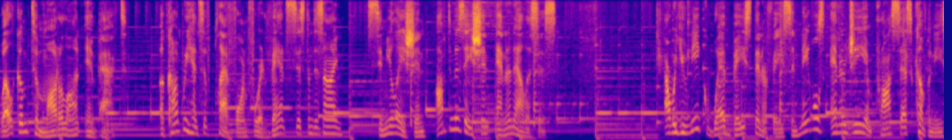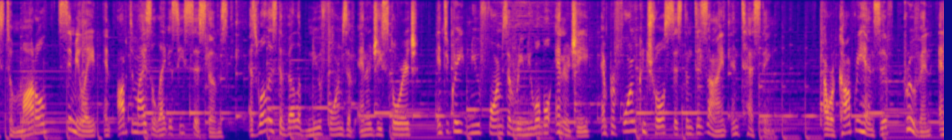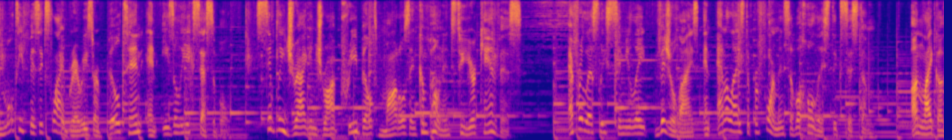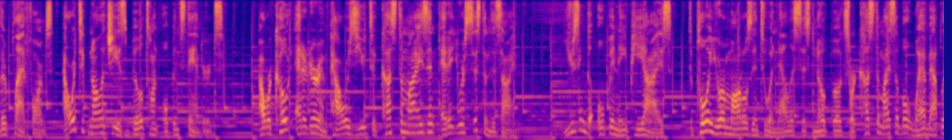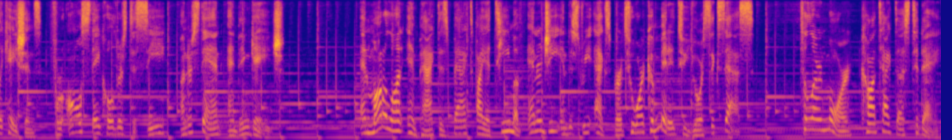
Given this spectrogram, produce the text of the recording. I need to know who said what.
Speaker 1: Welcome to Modelon Impact, a comprehensive platform for advanced system design, simulation, optimization, and analysis. Our unique web-based interface enables energy and process companies to model, simulate, and optimize legacy systems, as well as develop new forms of energy storage, integrate new forms of renewable energy, and perform control system design and testing. Our comprehensive, proven, and multi-physics libraries are built-in and easily accessible. Simply drag and drop pre-built models and components to your canvas effortlessly simulate, visualize, and analyze the performance of a holistic system. Unlike other platforms, our technology is built on open standards. Our code editor empowers you to customize and edit your system design. Using the open APIs, deploy your models into analysis notebooks or customizable web applications for all stakeholders to see, understand, and engage. And Modelon Impact is backed by a team of energy industry experts who are committed to your success. To learn more, contact us today.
